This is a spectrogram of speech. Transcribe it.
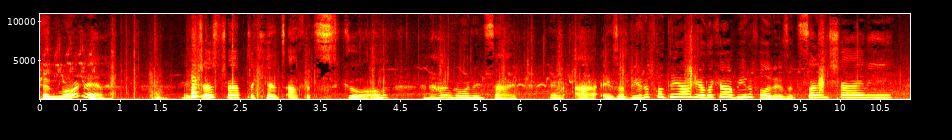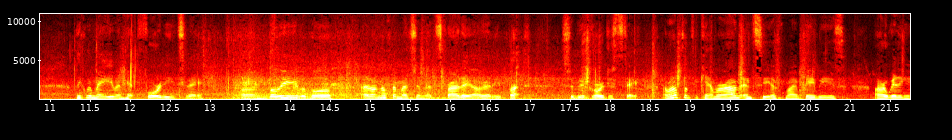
Good morning. I just dropped the kids off at school and now I'm going inside. And uh, it's a beautiful day out here. Look how beautiful it is. It's sunshiny. I think we may even hit 40 today. Unbelievable. I don't know if I mentioned it's Friday already, but should be a gorgeous day. I'm gonna flip the camera around and see if my babies are waiting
